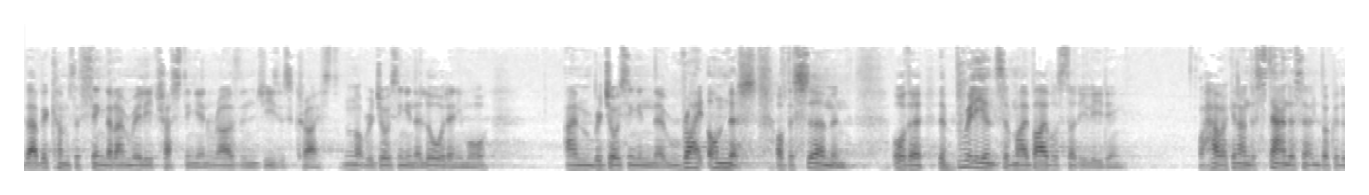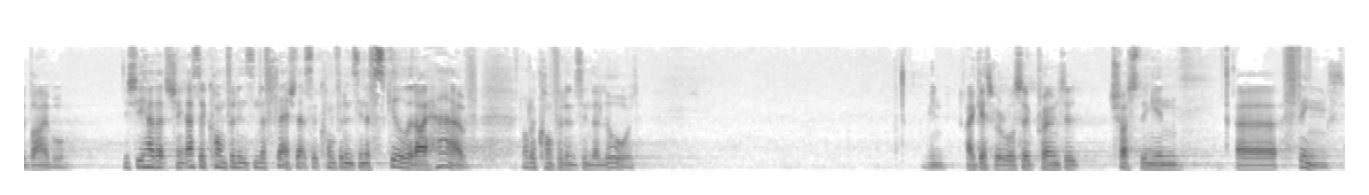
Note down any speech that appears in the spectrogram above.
That, becomes the thing that I'm really trusting in rather than Jesus Christ. I'm not rejoicing in the Lord anymore. I'm rejoicing in the right onness of the sermon or the, the brilliance of my Bible study leading or how I can understand a certain book of the Bible. You see how that's changed? That's a confidence in the flesh. That's a confidence in a skill that I have, not a confidence in the Lord. I mean, I guess we're also prone to trusting in uh, things.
